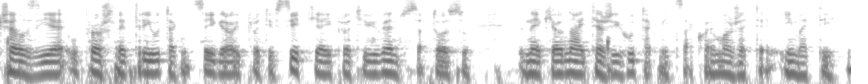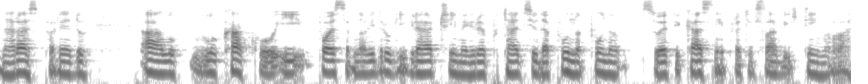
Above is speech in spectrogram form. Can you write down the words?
Chelsea je u prošle tri utakmice igrao i protiv Citya i protiv Juventusa, to su neke od najtežih utakmica koje možete imati na rasporedu, a Lukaku i posebno ovi drugi igrači imaju reputaciju da puno, puno su efikasniji protiv slabih timova,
